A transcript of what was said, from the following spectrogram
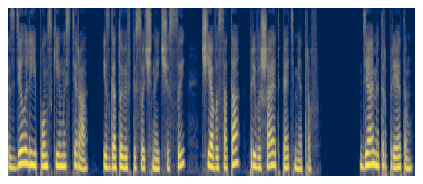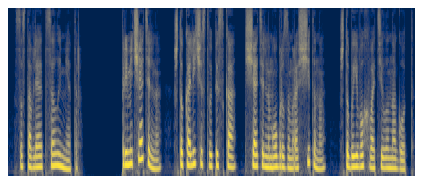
сделали японские мастера, изготовив песочные часы, чья высота превышает 5 метров. Диаметр при этом составляет целый метр. Примечательно, что количество песка тщательным образом рассчитано, чтобы его хватило на год.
